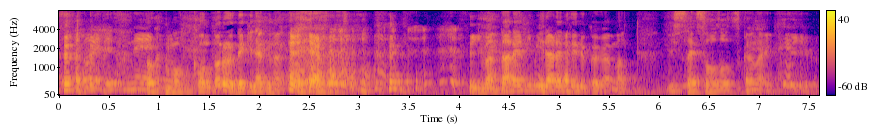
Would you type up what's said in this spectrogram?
すごいですね。僕もうコントロールできなくなって。今誰に見られてるかが、ま、一切想像つかないっていう、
